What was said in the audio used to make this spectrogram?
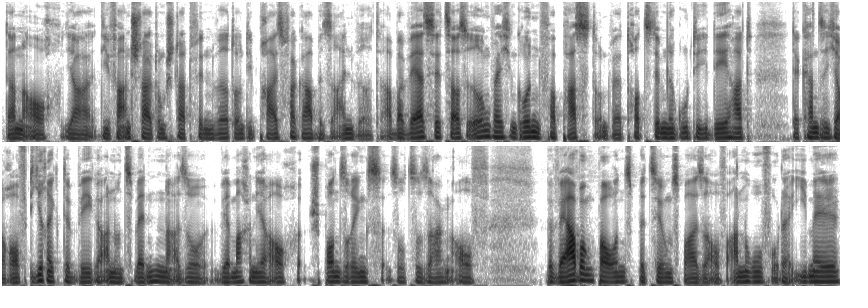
dann auch ja die Veranstaltung stattfinden wird und die Preisvergabe sein wird. Aber wer es jetzt aus irgendwelchen Gründen verpasst und wer trotzdem eine gute Idee hat, der kann sich auch auf direkte Wege an uns wenden. Also wir machen ja auch Sponsorings sozusagen auf Bewerbung bei uns beziehungsweise auf Anruf oder E-Mail.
